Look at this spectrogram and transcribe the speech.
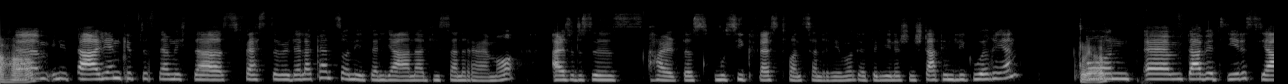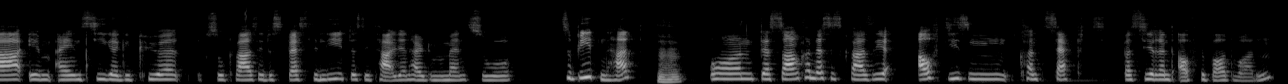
Ähm, in Italien gibt es nämlich das Festival della Canzone Italiana di Sanremo. Also das ist halt das Musikfest von Sanremo, der italienischen Stadt in Ligurien. ja. Und ähm, da wird jedes Jahr eben ein Sieger gekürt, so quasi das beste Lied, das Italien halt im Moment so zu bieten hat. Mhm. Und der Song Contest ist quasi auf diesem Konzept basierend aufgebaut worden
